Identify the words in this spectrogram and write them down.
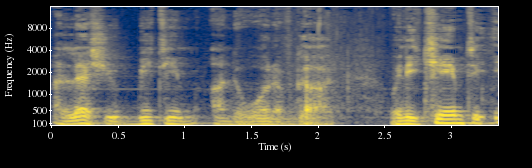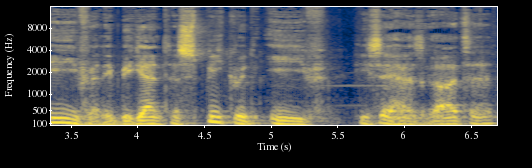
unless you beat him on the Word of God. When he came to Eve and he began to speak with Eve, he said, Has God said?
